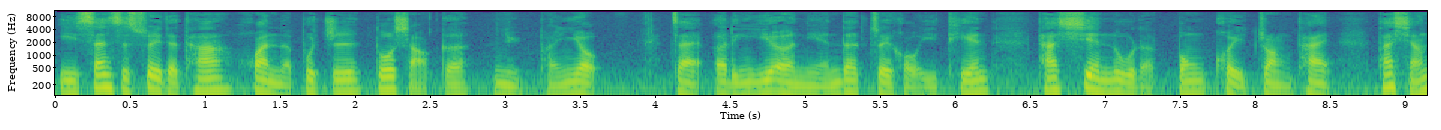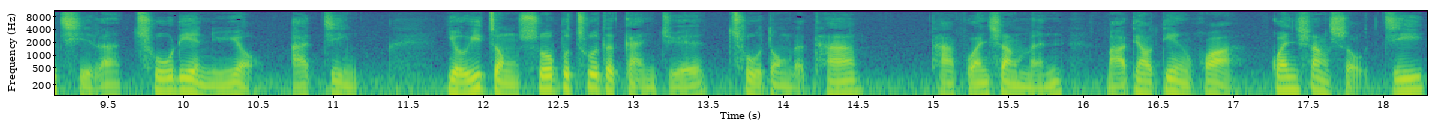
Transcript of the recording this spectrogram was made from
以三十岁的他换了不知多少个女朋友。在二零一二年的最后一天，他陷入了崩溃状态。他想起了初恋女友阿静，有一种说不出的感觉触动了他。他关上门，拔掉电话，关上手机，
